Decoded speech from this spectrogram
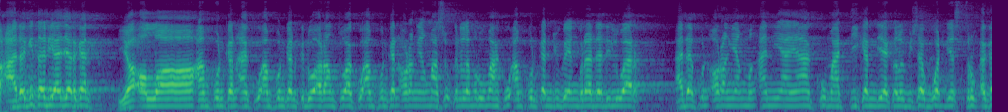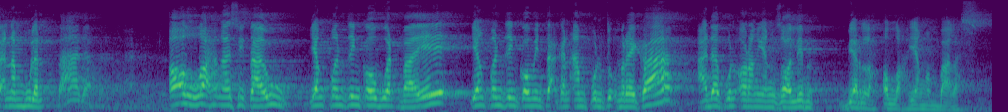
Tak ada kita diajarkan, ya Allah, ampunkan aku, ampunkan kedua orang tuaku, ampunkan orang yang masuk ke dalam rumahku, ampunkan juga yang berada di luar. Adapun orang yang menganiaya aku, matikan dia kalau bisa buat dia stroke agak enam bulan. Tak ada. Allah ngasih tahu, yang penting kau buat baik, yang penting kau mintakan ampun untuk mereka. Adapun orang yang zalim, biarlah Allah yang membalas.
